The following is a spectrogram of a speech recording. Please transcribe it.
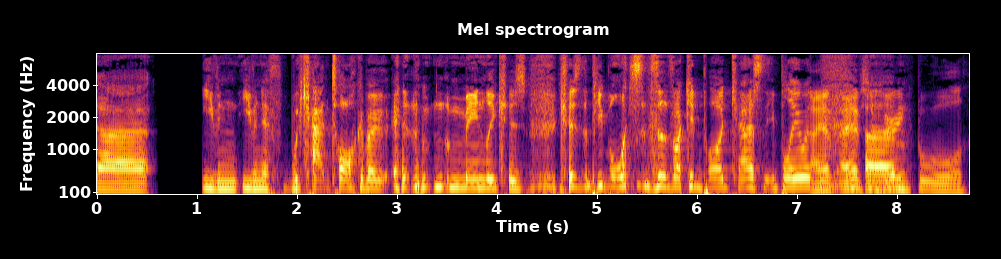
uh, even even if we can't talk about it mainly because because the people listen to the fucking podcast that you play with. I have I have some very Um, cool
